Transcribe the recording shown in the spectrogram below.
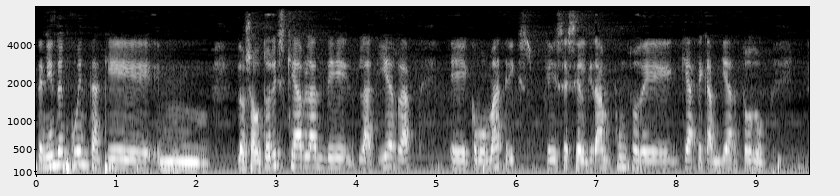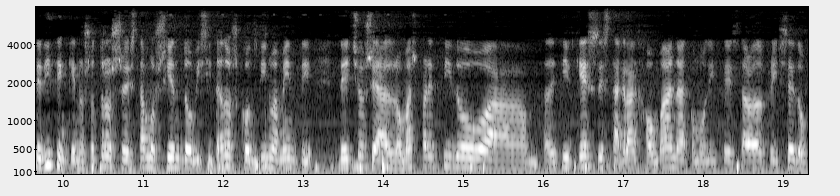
teniendo en cuenta que mm, los autores que hablan de la Tierra eh, como Matrix, que ese es el gran punto de que hace cambiar todo, te dicen que nosotros estamos siendo visitados continuamente. De hecho, o sea, lo más parecido a, decir qué es esta granja humana, como dice Salvador Freixedo,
